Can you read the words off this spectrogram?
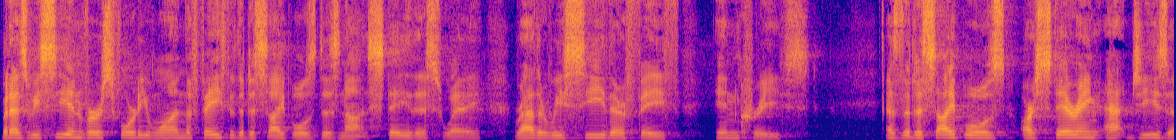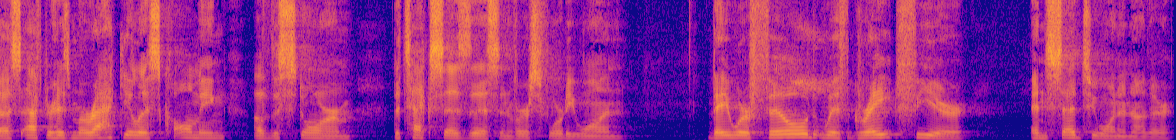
But as we see in verse 41, the faith of the disciples does not stay this way. Rather, we see their faith increase. As the disciples are staring at Jesus after his miraculous calming of the storm, the text says this in verse 41 They were filled with great fear and said to one another,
